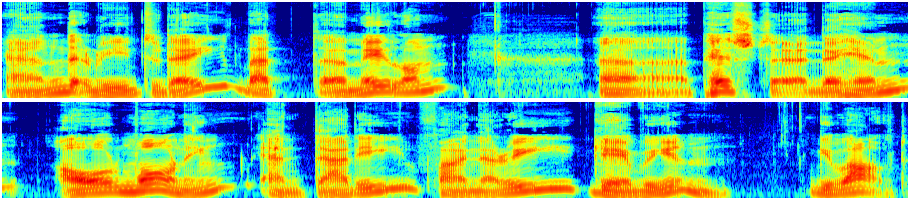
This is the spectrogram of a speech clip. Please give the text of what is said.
and read today, but uh, Melon uh, pestered him all morning, and Daddy finally gave in give out.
